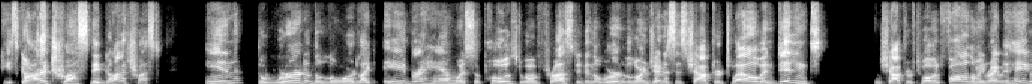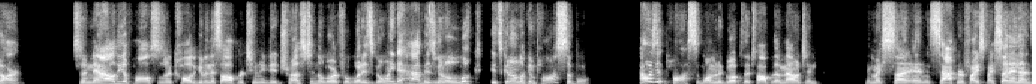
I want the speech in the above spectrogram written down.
He's got to trust, they've got to trust in the word of the Lord, like Abraham was supposed to have trusted in the word of the Lord in Genesis chapter 12 and didn't in chapter 12 and following, right, with Hagar. So now the apostles are called, given this opportunity to trust in the Lord for what is going to happen is going to look, it's going to look impossible. How is it possible? I'm going to go up to the top of the mountain and my son and sacrifice my son and then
